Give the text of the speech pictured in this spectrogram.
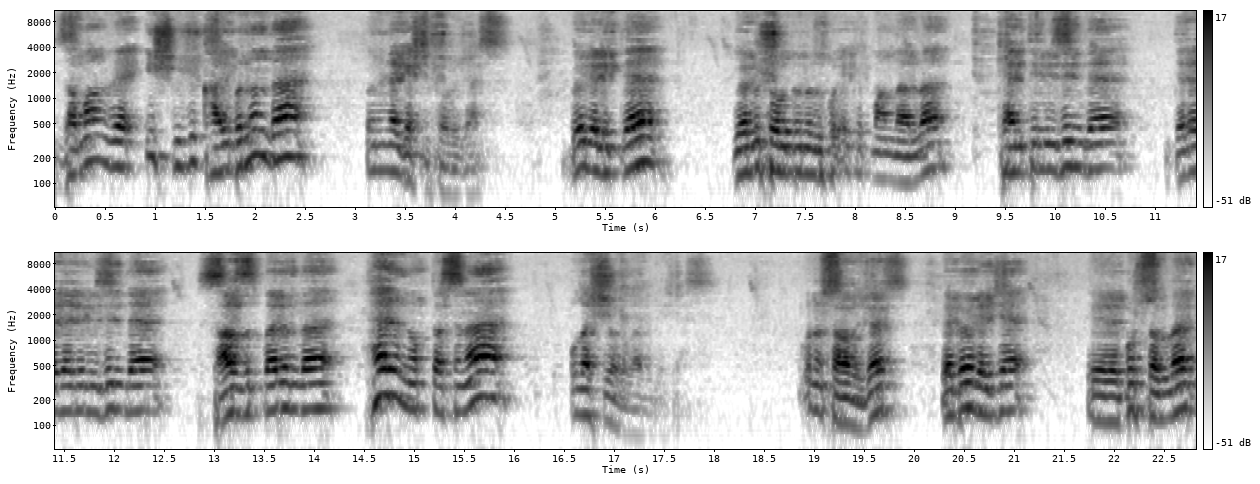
zaman ve iş gücü kaybının da önüne geçmiş olacağız. Böylelikle görmüş olduğunuz bu ekipmanlarla kentimizin de, derelerimizin de, sazlıkların da her noktasına ulaşıyor olabileceğiz. Bunu sağlayacağız ve böylece e, Bursalılar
